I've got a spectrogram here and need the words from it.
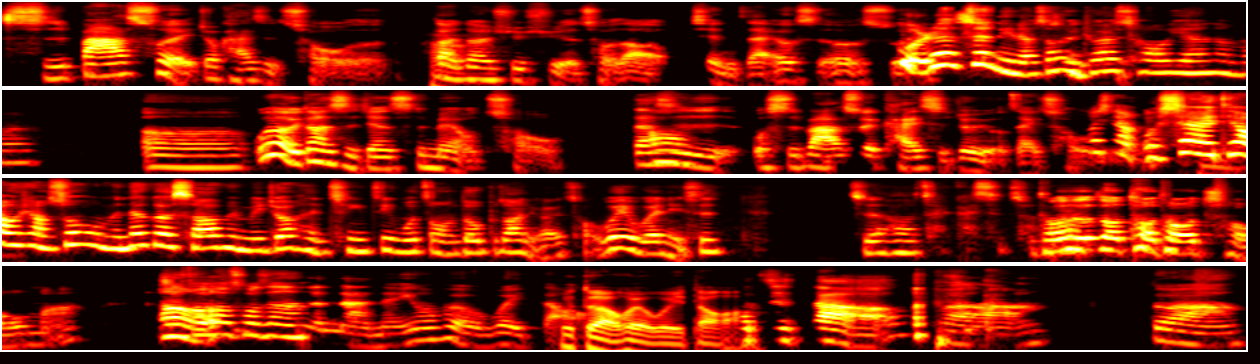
十八岁就开始抽了，断断续续的抽到现在二十二岁。我认识你的时候，你就会抽烟了吗？呃，我有一段时间是没有抽，但是我十八岁开始就有在抽。我想我吓一跳，我想说我们那个时候明明就很亲近，我怎么都不知道你会抽，我以为你是。之后才开始抽，偷偷偷偷偷抽吗？嗯，偷偷抽真的很难呢，因为会有味道。对啊，会有味道啊。我知道。对啊，对啊。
